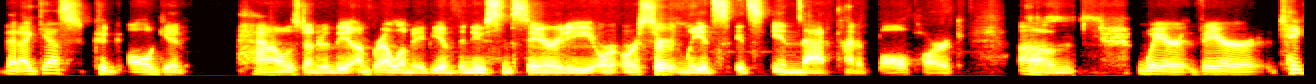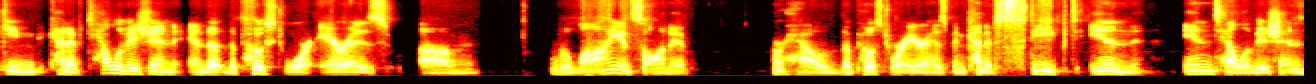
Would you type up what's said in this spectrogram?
that I guess could all get housed under the umbrella maybe of the new sincerity or, or certainly it's it's in that kind of ballpark um, where they're taking kind of television and the, the post-war era's um, reliance on it or how the post-war era has been kind of steeped in in television.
